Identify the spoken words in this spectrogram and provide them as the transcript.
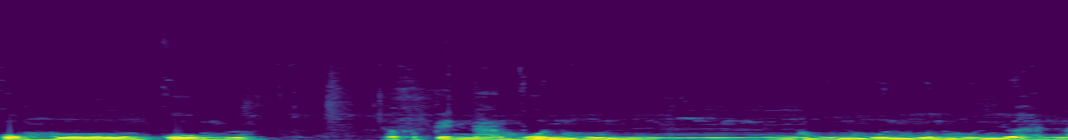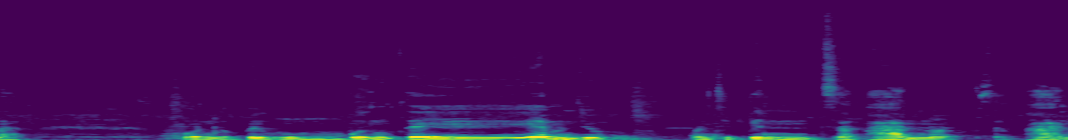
กลมโมงโกงอยู่แล้วก็เป็นน้ำวนหมุนหมุนหมุนหมุนหมุนอยู่หันละ คนก็ไปหุ่มเบิ้งเต็มอยู่ มันสิเป็นสะพานเนาะสะพาน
